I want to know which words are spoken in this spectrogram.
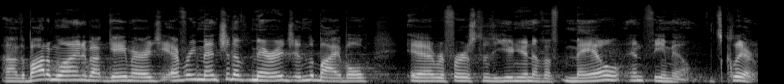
Uh, the bottom line about gay marriage every mention of marriage in the Bible uh, refers to the union of a male and female. It's clear.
